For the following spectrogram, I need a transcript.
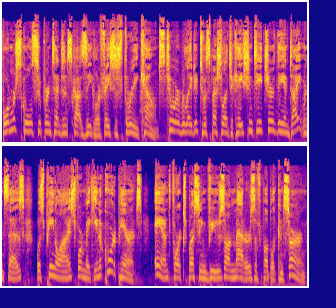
Former school superintendent Scott Ziegler faces three counts. Two are related to a special education teacher the indictment says was penalized for making a court appearance and for expressing views on matters of public concern.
